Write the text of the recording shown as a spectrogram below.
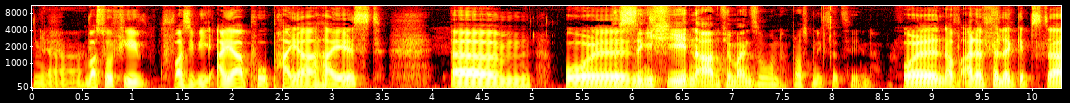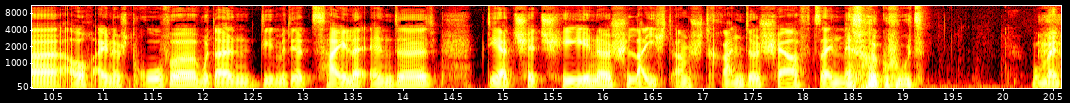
Ja. Was so viel quasi wie Aya Popaya heißt. Ähm, und das singe ich jeden Abend für meinen Sohn. Brauchst mir nichts erzählen. Und auf alle Fälle gibt es da auch eine Strophe, wo dann die mit der Zeile endet. Der Tschetschene schleicht am Strande, schärft sein Messer gut. Moment,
